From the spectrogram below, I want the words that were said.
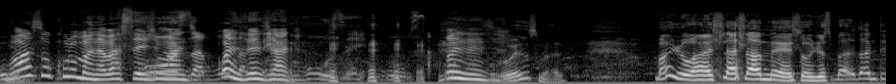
awuchazela. Wazi ukhuluma nabaseshi manje. Kwenze njani? Buze, buze. Kwenze njani? wesibali manje wahlahla amehlo nje sibali kanti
